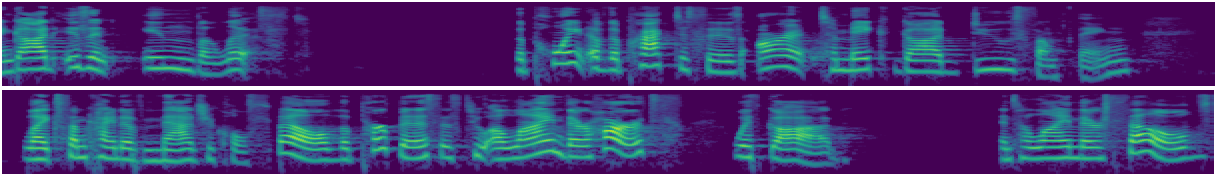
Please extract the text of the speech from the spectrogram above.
and God isn't in the list. The point of the practices aren't to make God do something like some kind of magical spell. The purpose is to align their hearts with God and to align themselves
